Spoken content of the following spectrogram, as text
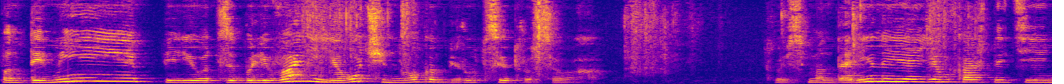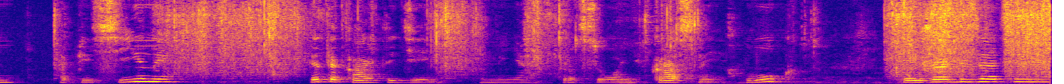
пандемии, период заболеваний я очень много беру цитрусовых. То есть мандарины я ем каждый день, апельсины. Это каждый день у меня в рационе. Красный лук тоже обязательно.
